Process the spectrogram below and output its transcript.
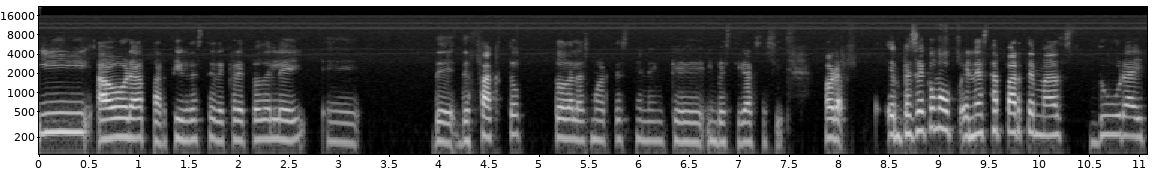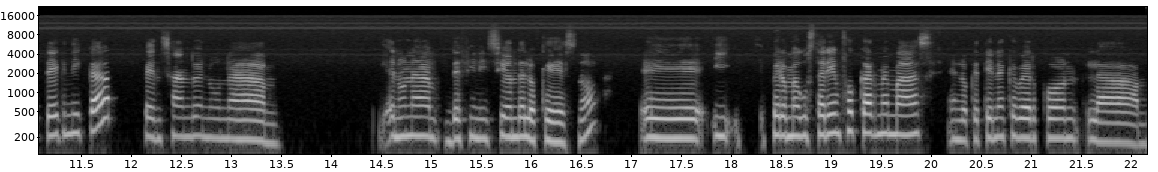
Y ahora, a partir de este decreto de ley, eh, de, de, facto, todas las muertes tienen que investigarse así. Ahora, empecé como en esta parte más dura y técnica, pensando en una, en una definición de lo que es, ¿no? Eh, y, pero me gustaría enfocarme más en lo que tiene que ver con, la,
